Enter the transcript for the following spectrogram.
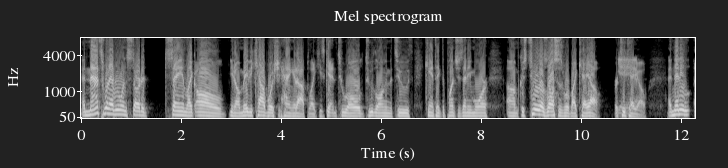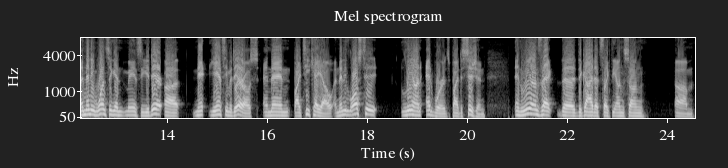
and that's when everyone started saying like, oh, you know, maybe Cowboy should hang it up. Like he's getting too old, too long in the tooth, can't take the punches anymore. Um, because two of those losses were by KO or Yeah, yeah, TKO, and then he and then he once again Nancy uh, Yancey Medeiros, and then by TKO, and then he lost to Leon Edwards by decision. And Leon's that the the guy that's like the unsung, um,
